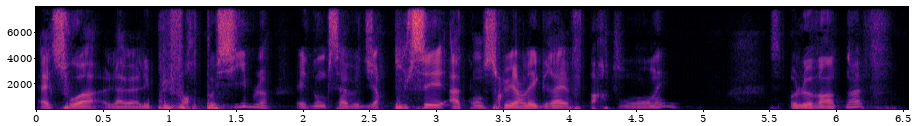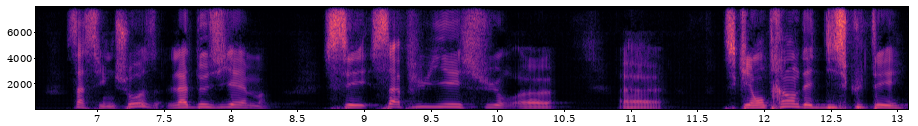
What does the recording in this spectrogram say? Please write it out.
elles soient les plus fortes possibles. Et donc, ça veut dire pousser à construire les grèves partout où on est, le 29. Ça, c'est une chose. La deuxième, c'est s'appuyer sur euh, euh, ce qui est en train d'être discuté,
